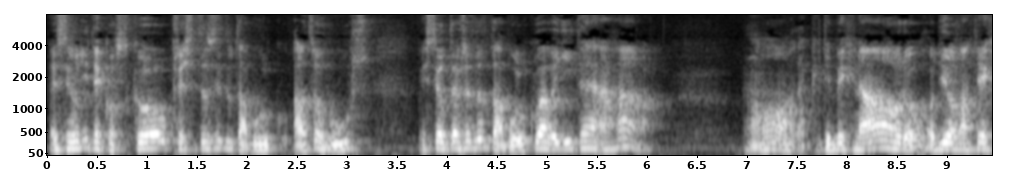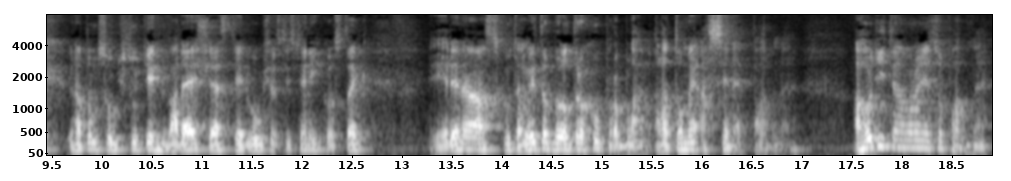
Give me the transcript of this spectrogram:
Tady si hodíte kostkou, přečtete si tu tabulku. Ale co hůř, vy si otevřete tu tabulku a vidíte, aha, No, tak kdybych náhodou hodil na, těch, na tom součtu těch 2D6, těch dvou šestistěných kostek, jedenáctku, tak by to byl trochu problém, ale to mi asi nepadne. A hodíte a ono něco padne.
